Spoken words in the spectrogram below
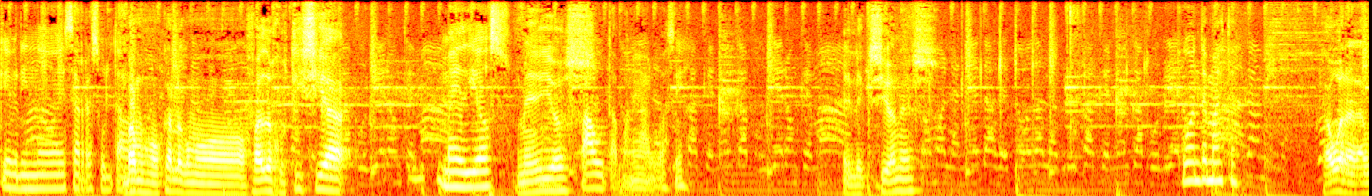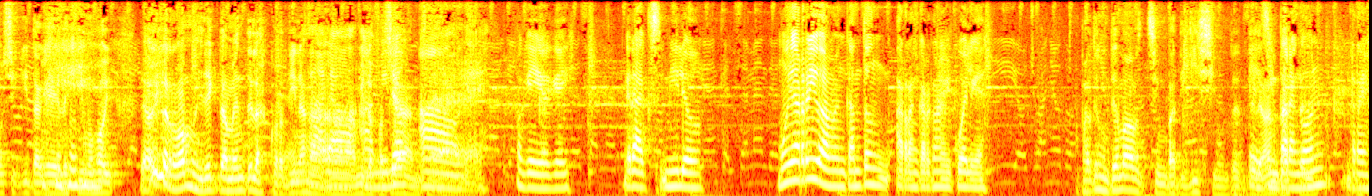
que brindó ese resultado. Vamos a buscarlo como Faldo Justicia. Medios. Medios. Pauta, poner algo así. Elecciones. Qué buen tema este. Está buena la musiquita que elegimos hoy. Hoy le robamos directamente las cortinas a, Milo, Ah, ok, ok. Grax, Milo. Muy arriba, me encantó arrancar con el cuelgue. Aparte es un tema simpaticísimo. Eh, sin parangón, re.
